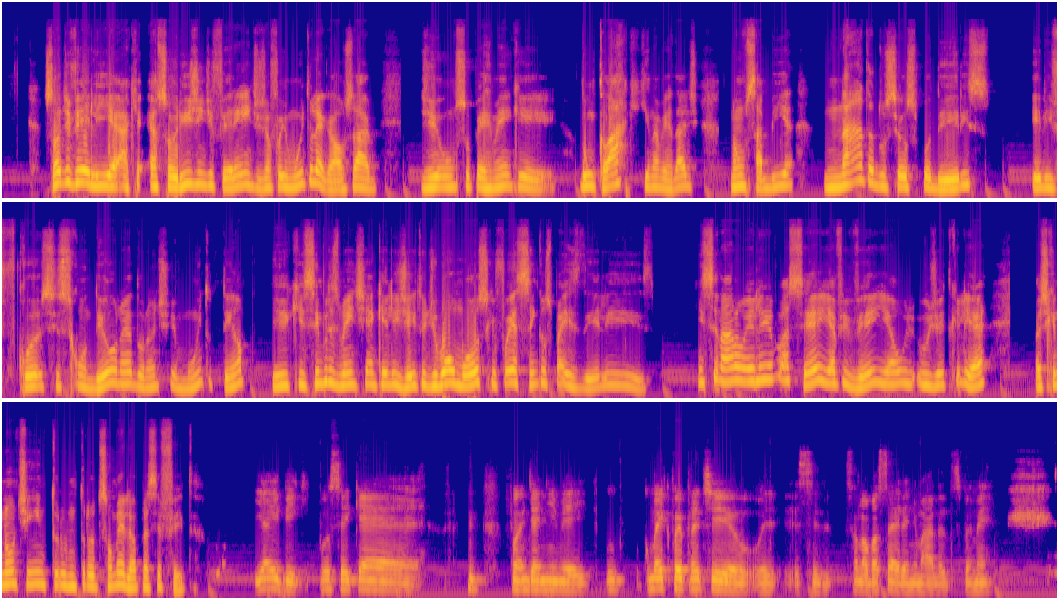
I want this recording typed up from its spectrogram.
Só de ver ali essa origem diferente já foi muito legal, sabe? De um Superman que. De um Clark que, na verdade, não sabia nada dos seus poderes ele ficou, se escondeu, né, durante muito tempo e que simplesmente tinha aquele jeito de bom moço que foi assim que os pais dele ensinaram ele a ser e a viver e é o, o jeito que ele é. Acho que não tinha introdução melhor para ser feita. E aí, Vic, você que é fã de anime aí, como é que foi pra ti esse, essa nova série animada do Superman?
